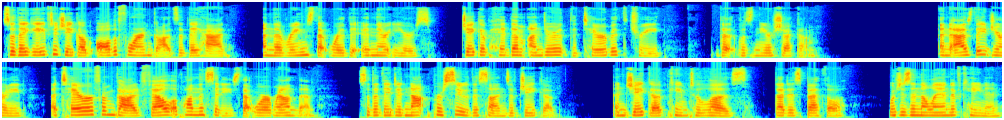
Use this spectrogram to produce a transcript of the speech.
So they gave to Jacob all the foreign gods that they had, and the rings that were in their ears. Jacob hid them under the terebinth tree that was near Shechem. And as they journeyed, a terror from God fell upon the cities that were around them, so that they did not pursue the sons of Jacob. And Jacob came to Luz, that is Bethel, which is in the land of Canaan,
